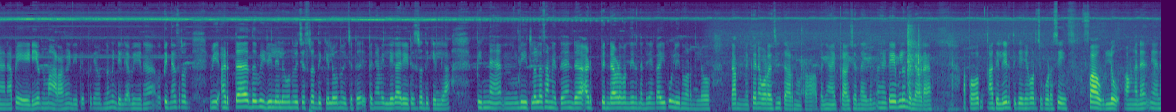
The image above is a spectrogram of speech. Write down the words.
ഞാൻ ആ പേടി ഒന്ന് മാറാൻ വേണ്ടിയിട്ട് ഇപ്പോൾ ഞാൻ ഒന്നും മിണ്ടില്ല. വീണ പിന്നെ ശ്രദ്ധ അടുത്ത ഇത് വീഴില്ലല്ലോ എന്ന് വെച്ച് ശ്രദ്ധിക്കല്ലോ എന്ന് വെച്ചിട്ട് ഇപ്പം ഞാൻ വലിയ കാര്യമായിട്ട് ശ്രദ്ധിക്കില്ല. പിന്നെ വീട്ടിലുള്ള സമയത്ത് എന്റെ അടുപ്പിന്റെ അവിടെ വന്നിരുന്നിട്ട് ഞാൻ കൈ പുള്ളി എന്ന് പറഞ്ഞല്ലോ. അത് അമ്മയ്ക്ക് എന്നെ കുറേ ചീത്ത പറഞ്ഞു കേട്ടോ. അപ്പം ഞാൻ ഇപ്രാവശ്യം എന്തായാലും ടേബിൾ ഉണ്ടല്ലോ അവിടെ. അപ്പോൾ അതിൽ എടുത്തു കഴിഞ്ഞാൽ കുറച്ചും കൂടെ സേഫ് ആവുമല്ലോ അങ്ങനെ ഞാൻ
